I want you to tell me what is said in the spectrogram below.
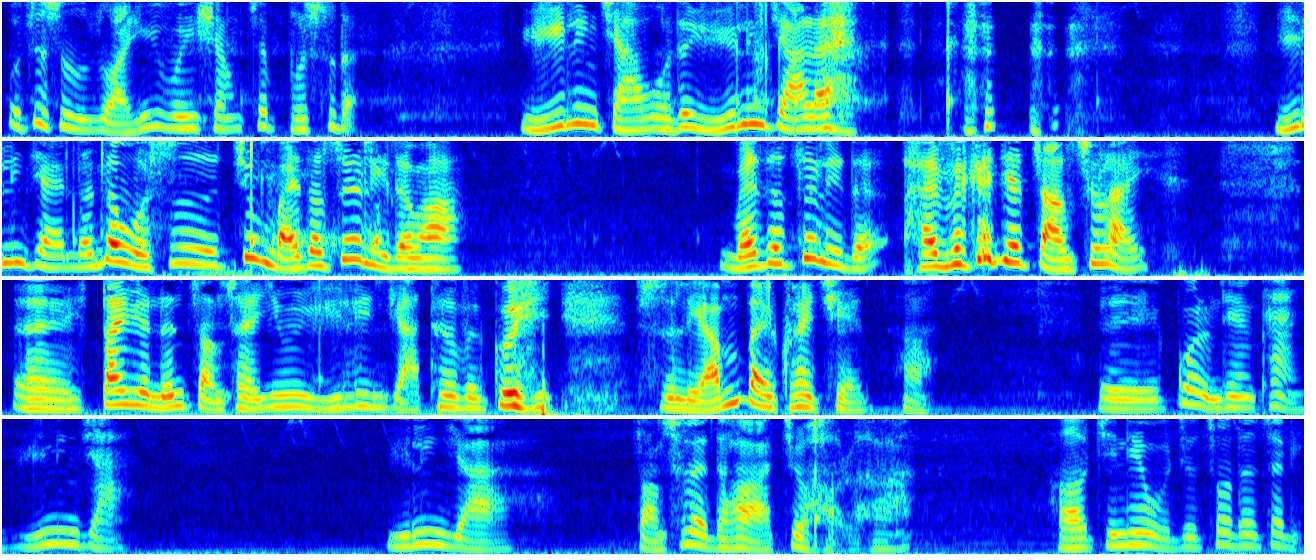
哦，这是软玉蚊香，这不是的，鱼鳞甲，我的鱼鳞甲呢？鱼鳞甲，难道我是就埋到这里的吗？埋到这里的，还没看见长出来。呃，但愿能长出来，因为鱼鳞甲特别贵，是两百块钱啊。呃，过两天看鱼鳞甲，鱼鳞甲长出来的话就好了啊。好，今天我就做到这里。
